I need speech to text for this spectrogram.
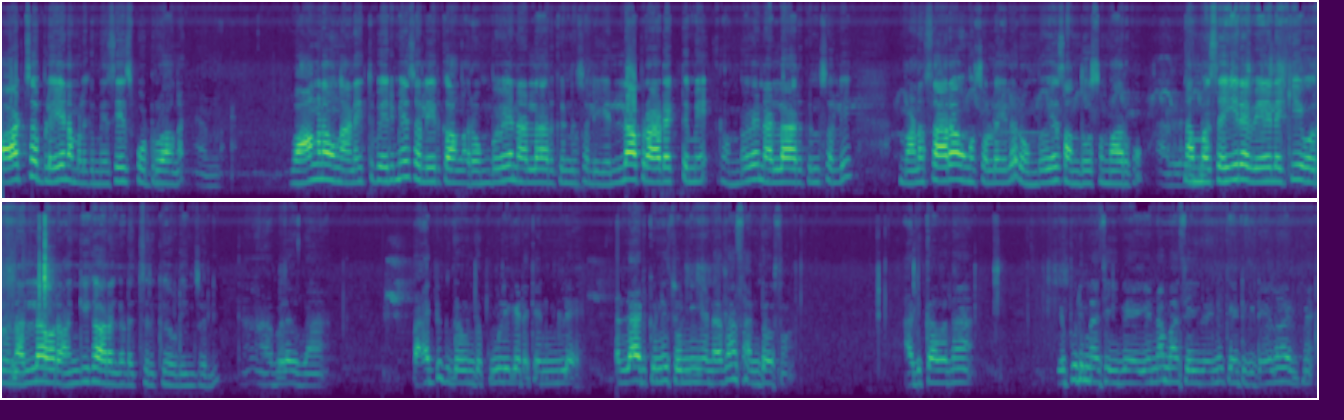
வாட்ஸ்அப்லேயே நம்மளுக்கு மெசேஜ் போட்டுருவாங்க. வாங்கினவங்க அனைத்து பேருமே சொல்லியிருக்காங்க ரொம்பவே நல்லா இருக்குன்னு சொல்லி. எல்லா ப்ராடக்ட்டுமே ரொம்பவே நல்லா இருக்குன்னு சொல்லி மனசார அவங்க சொல்லையில் ரொம்பவே சந்தோஷமாக இருக்கும். நம்ம செய்கிற வேலைக்கு ஒரு நல்ல ஒரு அங்கீகாரம் கிடச்சிருக்கு அப்படின்னு சொல்லி. அவ்வளவுதான். பாட்டுக்கு இந்த கூலி கிடைக்கணும்ல. நல்லா இருக்குன்னு சொன்னீங்கன்னா தான் சந்தோஷம். அதுக்காக தான் எப்படிம்மா செய்வேன் என்னம்மா செய்வேன்னு கேட்டுக்கிட்டே தான் இருப்பேன்.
